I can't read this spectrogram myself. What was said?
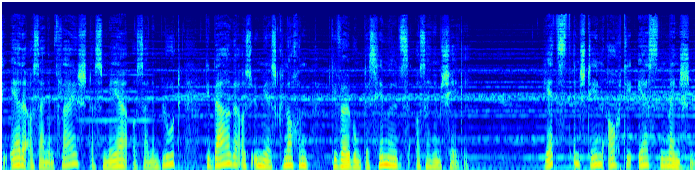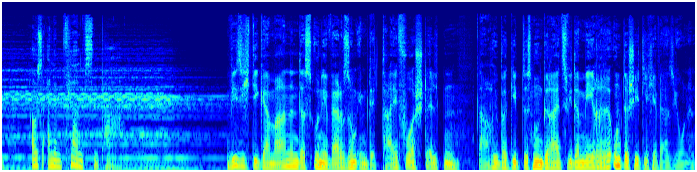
Die Erde aus seinem Fleisch, das Meer aus seinem Blut, die Berge aus Ymirs Knochen, die Wölbung des Himmels aus seinem Schädel. Jetzt entstehen auch die ersten Menschen, aus einem Pflanzenpaar. Wie sich die Germanen das Universum im Detail vorstellten, darüber gibt es nun bereits wieder mehrere unterschiedliche Versionen,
